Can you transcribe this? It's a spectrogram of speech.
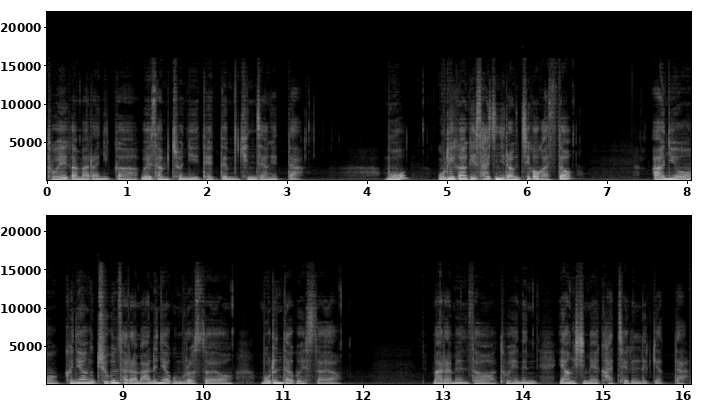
도해가 말하니까 외삼촌이 대뜸 긴장했다. 뭐? 우리 가게 사진이랑 찍어갔어? 아니요. 그냥 죽은 사람 아느냐고 물었어요. 모른다고 했어요. 말하면서 도해는 양심의 가책을 느꼈다.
